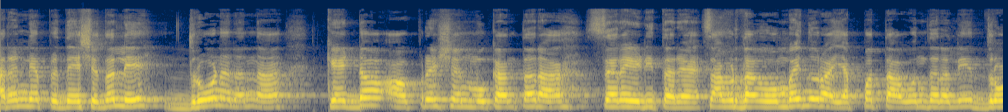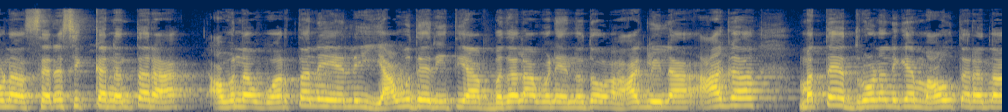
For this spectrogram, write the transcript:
ಅರಣ್ಯ ಪ್ರದೇಶದಲ್ಲಿ ದ್ರೋಣನನ್ನ ಕೆಡ್ಡೋ ಆಪರೇಷನ್ ಮುಖಾಂತರ ಸೆರೆ ಹಿಡಿತಾರೆ. ಸಾವಿರದ ಒಂಬೈನೂರ ಎಪ್ಪತ್ತ ಒಂದರಲ್ಲಿ ದ್ರೋಣ ಸೆರೆ ಸಿಕ್ಕ ನಂತರ ಅವನ ವರ್ತನೆಯಲ್ಲಿ ಯಾವುದೇ ರೀತಿಯ ಬದಲಾವಣೆ ಅನ್ನೋದು ಆಗಲಿಲ್ಲ. ಆಗ ಮತ್ತೆ ದ್ರೋಣನಿಗೆ ಮಾವುತರನ್ನ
